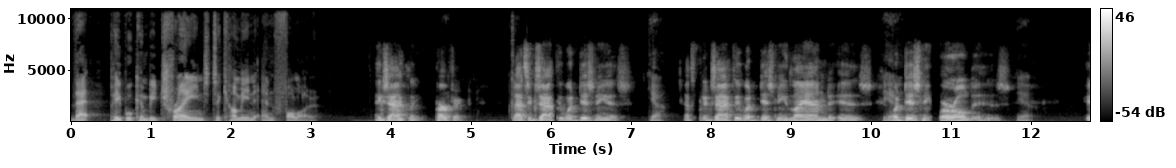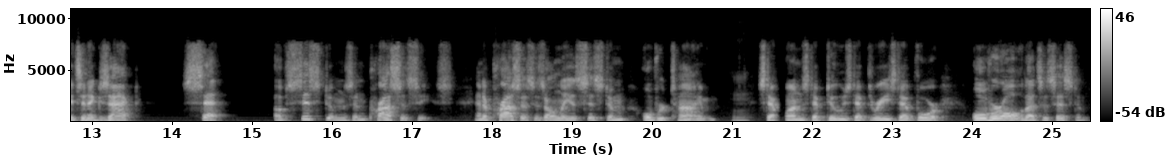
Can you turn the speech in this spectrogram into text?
that people can be trained to come in and follow. Exactly. Perfect. That's exactly what Disney is. Yeah. That's what exactly what Disneyland is, Yeah. what Disney World is. Yeah. It's an exact set of systems and processes. And a process is only a system over time. Step one, step two, step three, step four. Overall, that's a system.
